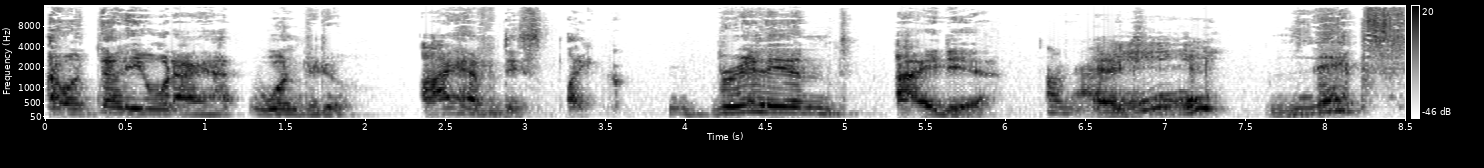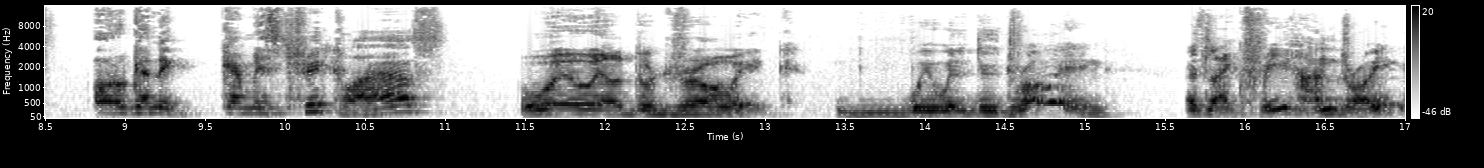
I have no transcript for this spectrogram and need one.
I will tell you what I want to do. I have this, like, brilliant idea. All right. Okay. Next organic chemistry class, we will do drawing. We will do drawing. It's like freehand drawing.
